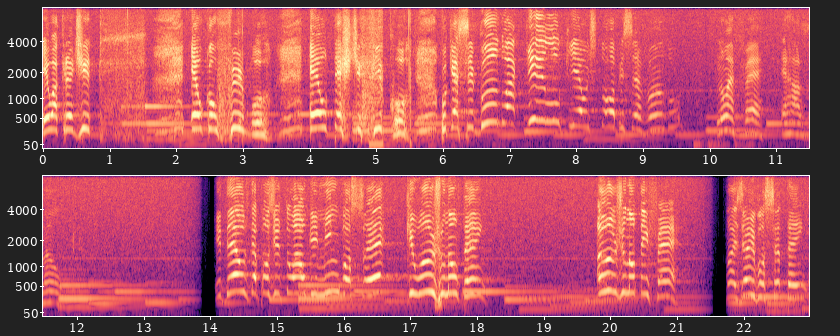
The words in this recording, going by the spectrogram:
eu acredito, eu confirmo, eu testifico, porque segundo aquilo que eu estou observando, não é fé, é razão. E Deus depositou algo em mim, você, que o anjo não tem. Anjo não tem fé, mas eu e você tem.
